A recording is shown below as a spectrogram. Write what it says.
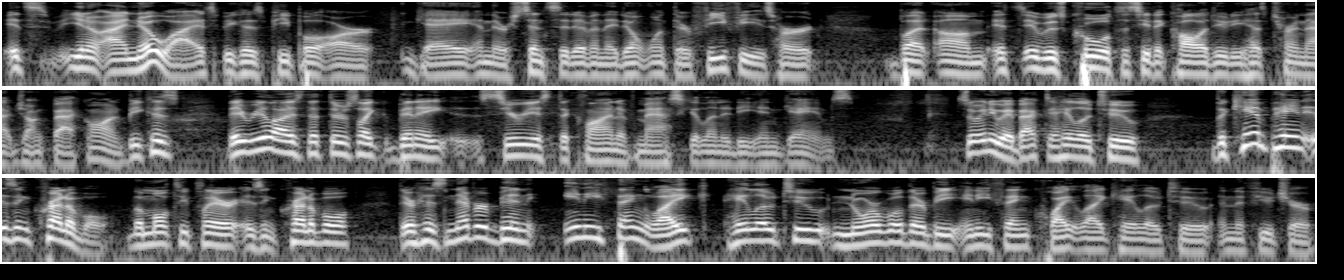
It's, you know, I know why. It's because people are gay and they're sensitive and they don't want their fifis hurt. But um, it's it was cool to see that Call of Duty has turned that junk back on because they realized that there's like been a serious decline of masculinity in games. So anyway, back to Halo 2. The campaign is incredible. The multiplayer is incredible. There has never been anything like Halo 2, nor will there be anything quite like Halo 2 in the future.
